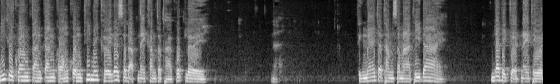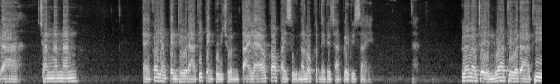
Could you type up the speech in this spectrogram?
นี่คือความต่างกันของคนที่ไม่เคยได้สดับในคำตถาคตเลยนะถึงแม้จะทำสมาธิได้ ได้ไปเกิดในเทวดาชั้นนั้น ๆ แต่ก็ยังเป็นเทวดาที่เป็นปุถุชนตายแล้วก็ไปสู่นรกกับในเดชานเปรตวิสัยนะและเราจะเห็นว่าเทวดาที่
